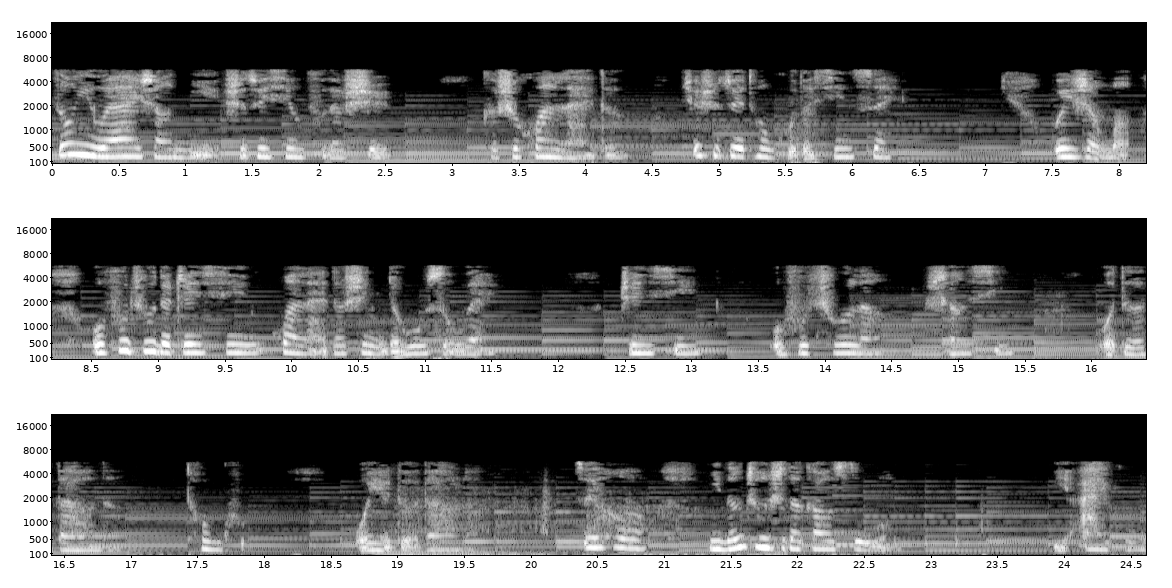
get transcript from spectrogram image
总以为爱上你是最幸福的事，可是换来的却是最痛苦的心碎。为什么我付出的真心换来的是你的无所谓？真心，我付出了，伤心，我得到了，痛苦，我也得到了。最后，你能诚实的告诉我，你爱过我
